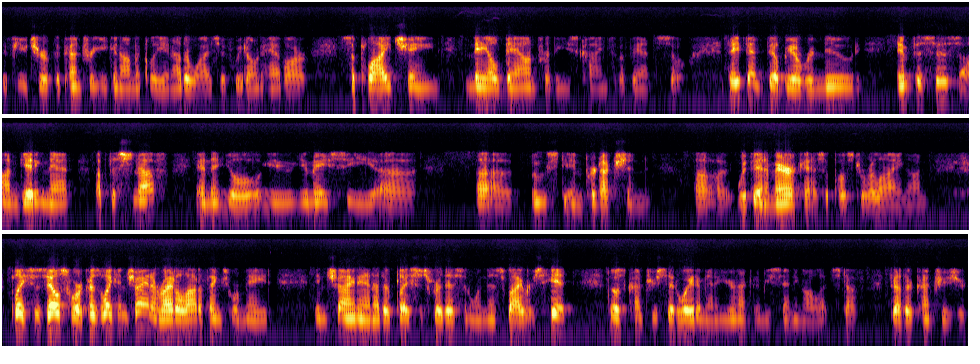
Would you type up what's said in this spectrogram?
the future of the country economically and otherwise, if we don't have our supply chain nailed down for these kinds of events. So they think there'll be a renewed emphasis on getting that up to snuff and that you'll you you may see uh, a boost in production uh, within America as opposed to relying on places elsewhere. Because like in China, right, a lot of things were made in China and other places for this. And when this virus hit, those countries said, "Wait a minute, you're not going to be sending all that stuff to other countries. You're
